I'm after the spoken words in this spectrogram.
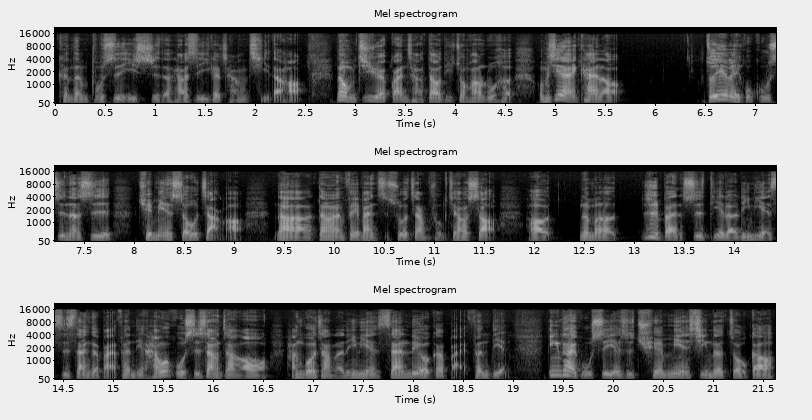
可能不是一时的，它是一个长期的哈。那我们继续来观察到底状况如何。我们先来看哦，昨天美国股市呢是全面收涨啊。那当然，费半指数涨幅比较少。好，那么。日本是跌了零点四三个百分点，韩国股市上涨哦，韩国涨了零点三六个百分点，印太股市也是全面性的走高，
